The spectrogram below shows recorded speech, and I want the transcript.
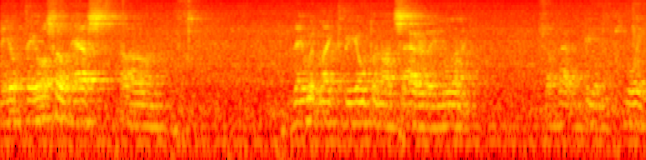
They, they also asked, um, they would like to be open on Saturday morning, so that would be employee.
